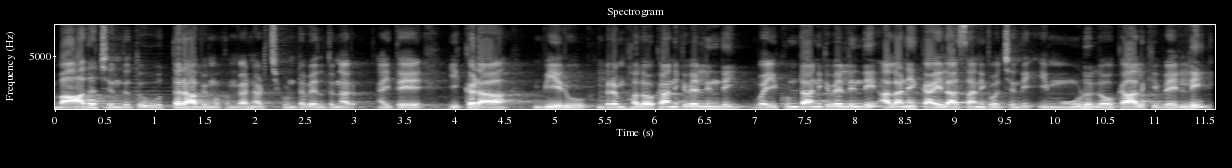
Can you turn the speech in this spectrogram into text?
బాధ చెందుతూ ఉత్తరాభిముఖంగా నడుచుకుంటూ వెళ్తున్నారు. అయితే ఇక్కడ వీరు బ్రహ్మలోకానికి వెళ్ళింది వైకుంఠానికి వెళ్ళింది అలానే కైలాసానికి వచ్చింది. ఈ మూడు లోకాలకి వెళ్ళి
